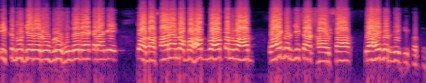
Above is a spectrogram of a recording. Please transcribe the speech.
ਇੱਕ ਦੂਜੇ ਦੇ ਰੂਬਰੂ ਹੁੰਦੇ ਰਿਹਾ ਕਰਾਂਗੇ। ਤੁਹਾਡਾ ਸਾਰਿਆਂ ਦਾ ਬਹੁਤ ਬਹੁਤ ਧੰਨਵਾਦ। ਵਾਹਿਗੁਰੂ ਜੀ ਕਾ ਖਾਲਸਾ। ਵਾਹਿਗੁਰੂ ਜੀ ਕੀ ਫਤਿਹ।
